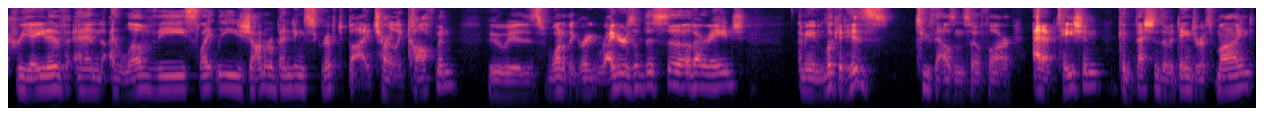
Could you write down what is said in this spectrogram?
creative, and I love the slightly genre bending script by Charlie Kaufman, who is one of the great writers of this uh, of our age. I mean, look at his 2000 so far. Adaptation, Confessions of a Dangerous Mind,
